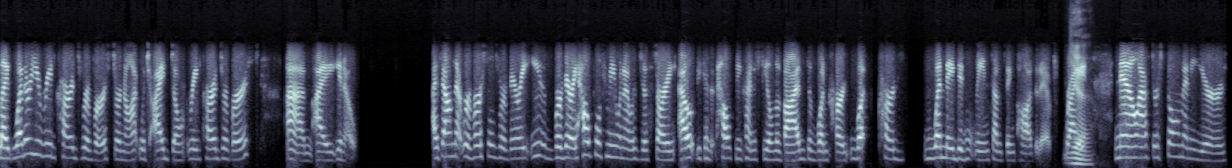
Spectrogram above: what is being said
Like whether you read cards reversed or not, which I don't read cards reversed. Um, I, you know, I found that reversals were very were very helpful for me when I was just starting out because it helped me kind of feel the vibes of one card, what cards when they didn't mean something positive, right? Yeah. Now, after so many years,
